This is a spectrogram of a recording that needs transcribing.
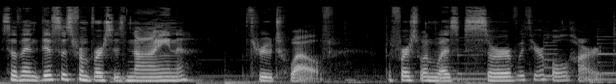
So then this is from verses nine through 12. The first one was serve with your whole heart.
